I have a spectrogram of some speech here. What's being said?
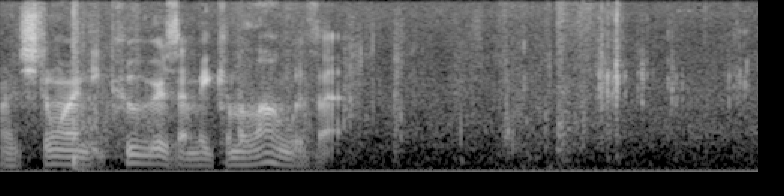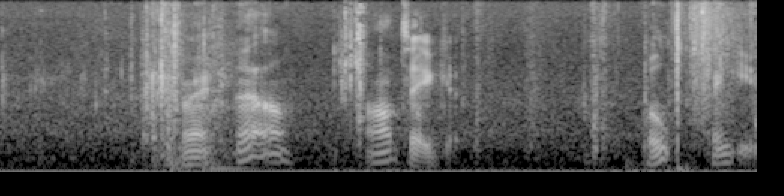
I just don't want any cougars that may come along with that. Right, well, I'll take it. Oh, thank you.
